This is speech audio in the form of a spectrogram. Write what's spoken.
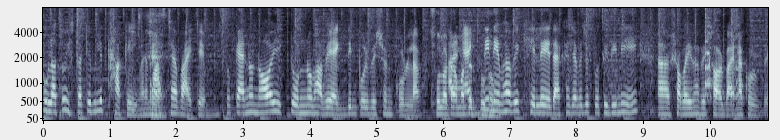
ছোলা তো ইফতার টেবিলে থাকেই মানে। মাস্ট হ্যাভ আইটেম তো কেন নয় একটু অন্যভাবে একদিন পরিবেশন করলাম। ছোলাটা আমাদের একদিন এভাবে খেলে দেখা যাবে যে প্রতিদিনই সবাই এভাবে খাওয়ার বায়না করবে।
